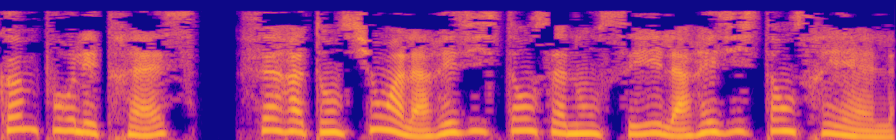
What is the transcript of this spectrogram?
Comme pour les tresses, faire attention à la résistance annoncée et la résistance réelle.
